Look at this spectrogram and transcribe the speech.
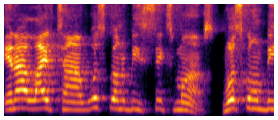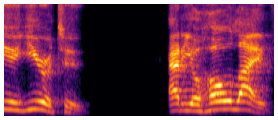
in our lifetime, what's going to be six months? What's going to be a year or two out of your whole life?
